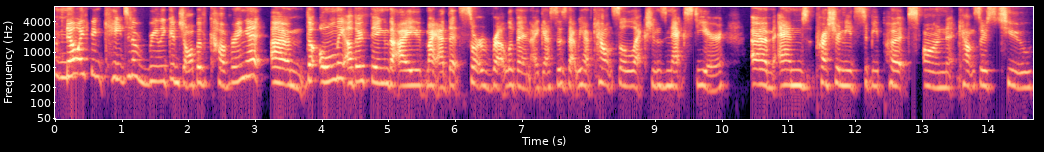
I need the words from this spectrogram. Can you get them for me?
No, I think Kate did a really good job of covering it. Um, the only other thing that I might add that's sort of relevant, I guess, is that we have council elections next year um, and pressure needs to be put on councillors to,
